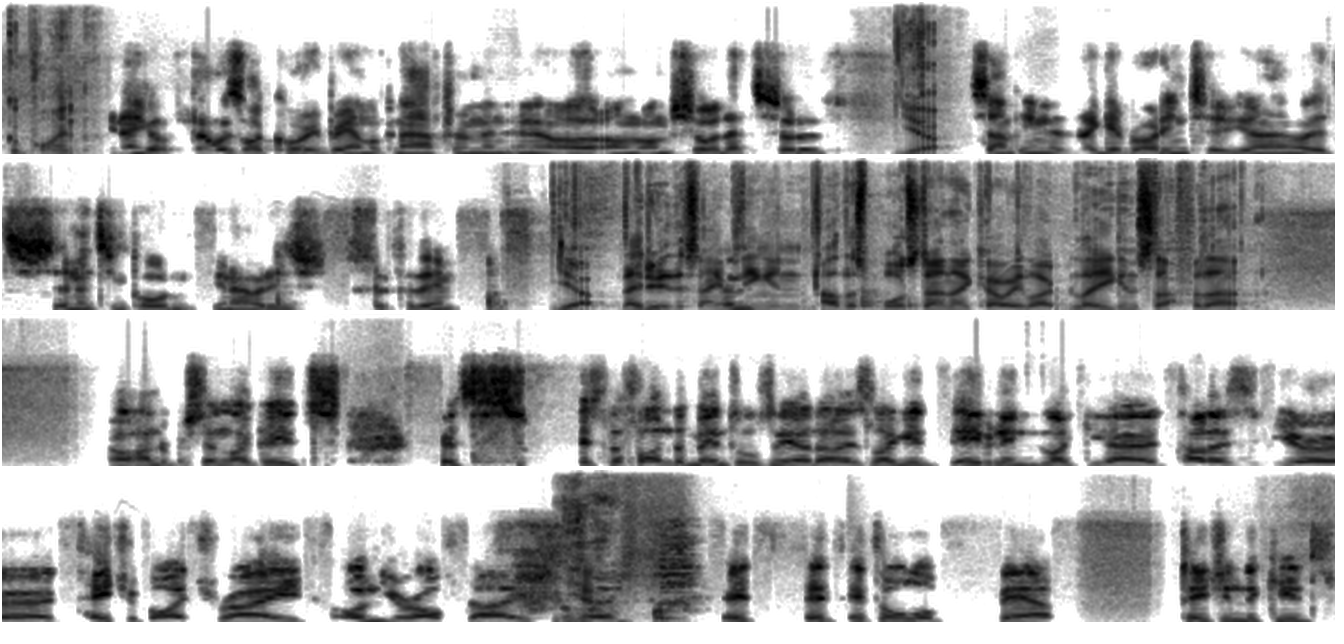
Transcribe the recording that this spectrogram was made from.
Good point. you know you got fellas like Corey Brown looking after them, and, and I, I'm, I'm sure that's sort of Yeah. something that they get right into. You know, it's and it's important. You know, it is for, for them. Yeah. They do the same And- thing in other sports, don't they, Coey? Like league and stuff for that. Oh, 100%. Like it's it's it's the fundamentals nowadays. Like it, even in like uh, Tadas, you're a teacher by trade on your off days. Yeah. It's it, it's all about teaching the kids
